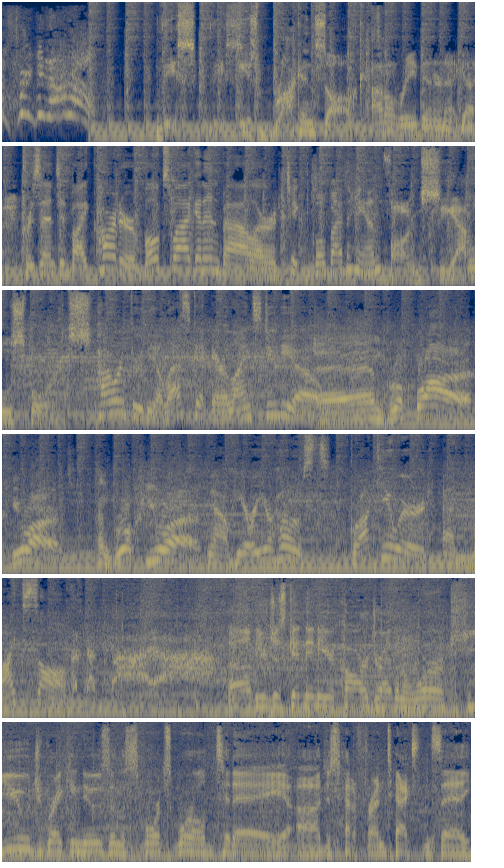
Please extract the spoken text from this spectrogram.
his freaking auto! This this is Brock and Salk I don't read the internet, guys. Presented by Carter, Volkswagen, and Ballard. Take the bull by the hands. on Seattle Sports. Powered through the Alaska Airlines Studio. And Brooke Huard. And Brooke Huard. Now, here are your hosts, Brock Huard and Mike Salk. Uh, if you're just getting into your car driving to work, huge breaking news in the sports world today. Uh, just had a friend text and say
